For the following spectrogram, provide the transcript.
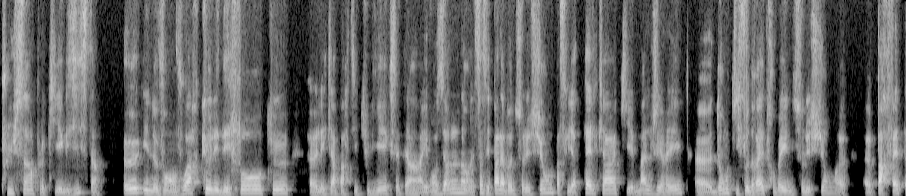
plus simple qui existe, eux, ils ne vont en voir que les défauts, que euh, les cas particuliers, etc. ils vont se dire non, non, mais ça, c'est pas la bonne solution parce qu'il y a tel cas qui est mal géré. Euh, donc, il faudrait trouver une solution euh, parfaite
